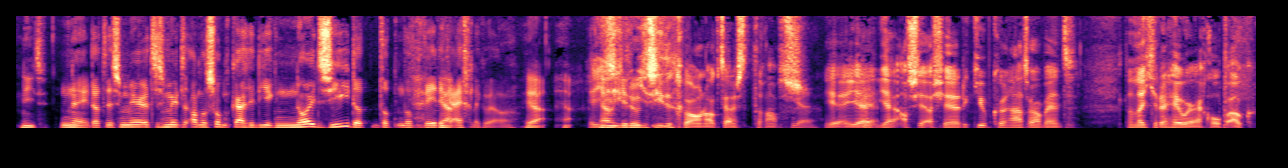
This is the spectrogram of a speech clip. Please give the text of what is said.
niet? nee, dat is meer, het is meer andersom kaarten die ik nooit zie. Dat, dat, dat weet Ja. ik eigenlijk wel. Ja, ja. Ja, je, Ja, ziet, je doet- je ziet het gewoon ook tijdens de drafts. Ja. Je, je, Ja. als, je, als je de cube-curator bent, dan let je er heel erg op. Ook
